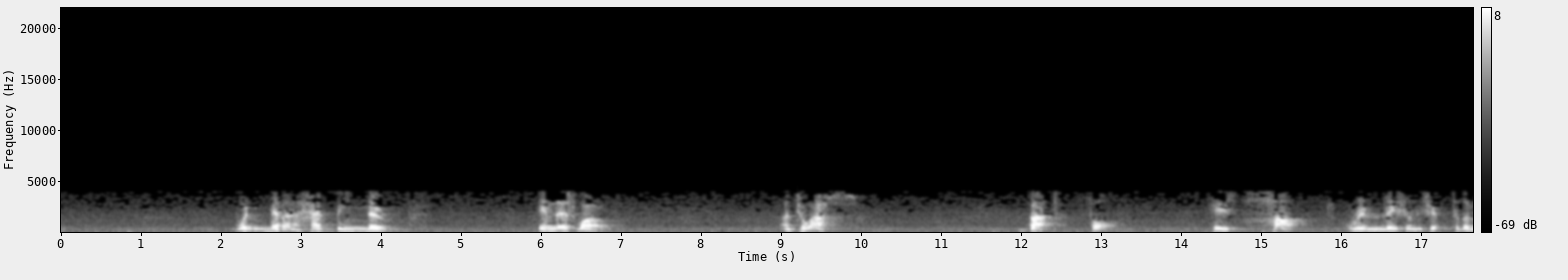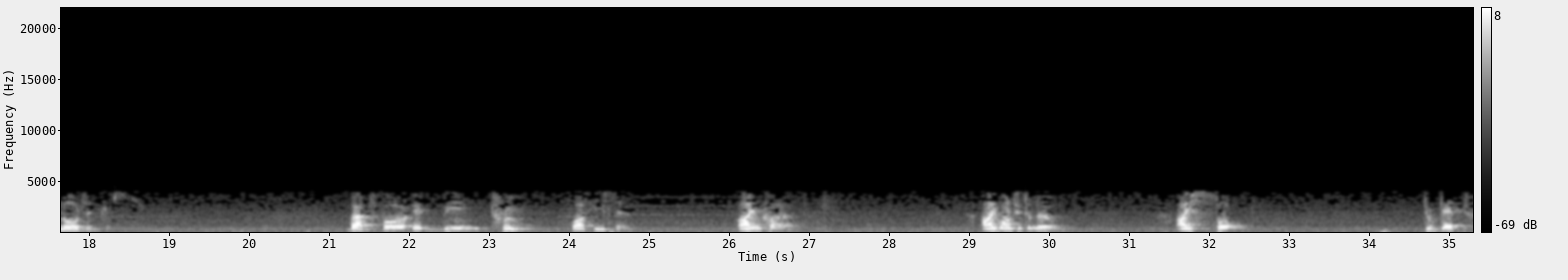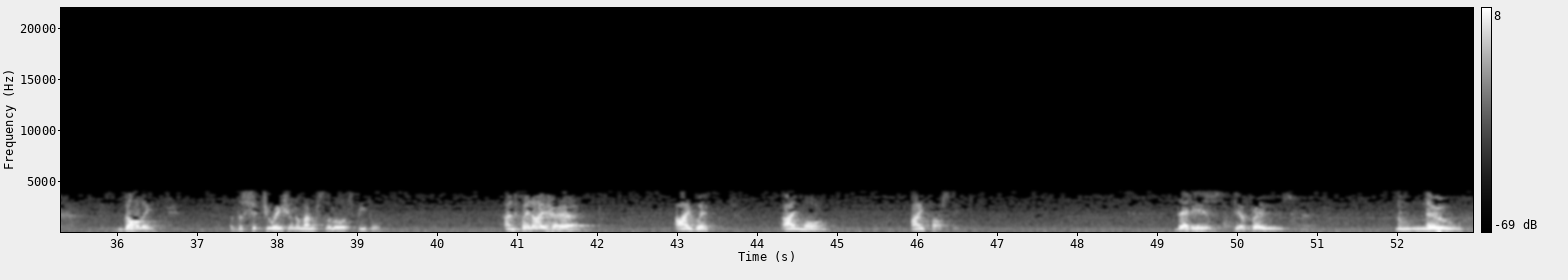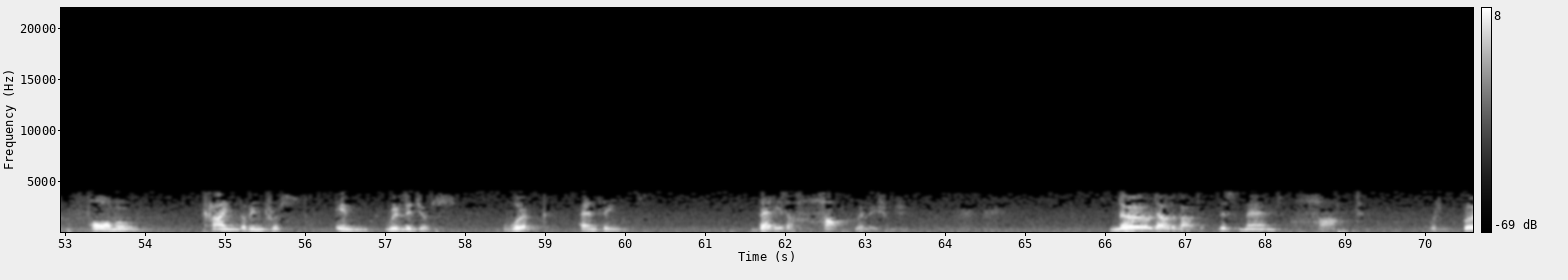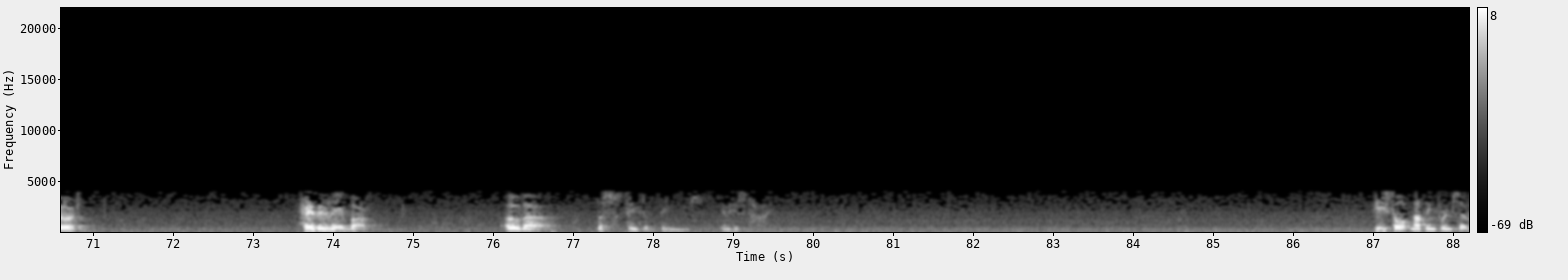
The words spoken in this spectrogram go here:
would never have been known in this world and to us but for his heart relationship to the Lord's interests. But for it being true what he said. I inquired. I wanted to know. I sought to get knowledge of the situation amongst the Lord's people. And when I heard, I wept, I mourned, I fasted. That is, dear friends, no formal kind of interest in religious work and things. That is a heart relationship. No doubt about it. This man's heart was burdened, heavily burdened over the state of things in his time. He sought nothing for himself.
